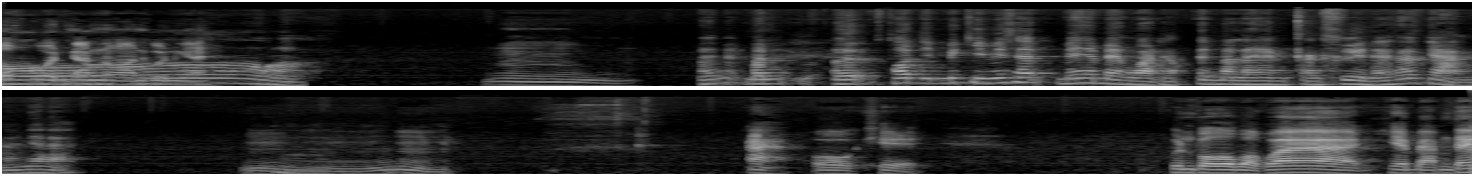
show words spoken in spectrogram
รบกวนการนอนคุณไงอืมไม่ไม่มันเออโทษทีเมื่อกี้ไม่ใช่ไม่ใช่แมงวันครับ เป็นแมลงกลางคืนนะสักอย่างหนึงเนี่ยแหละอืมอะโอเค คุณโบบอกว่าเฮียแบมได้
